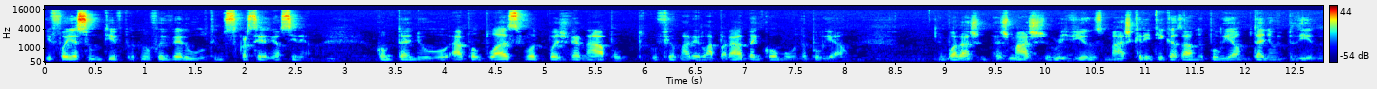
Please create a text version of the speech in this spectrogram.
e foi esse o motivo porque não fui ver o último Scorsese ao cinema. Como tenho Apple Plus vou depois ver na Apple porque o filme há de ir lá parado bem como o Napoleão. Embora as, as más reviews, más críticas ao Napoleão me tenham impedido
